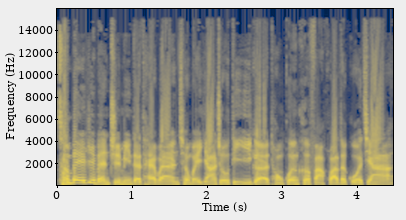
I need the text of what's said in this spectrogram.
曾被日本殖民的台湾，成为亚洲第一个同婚合法化的国家。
